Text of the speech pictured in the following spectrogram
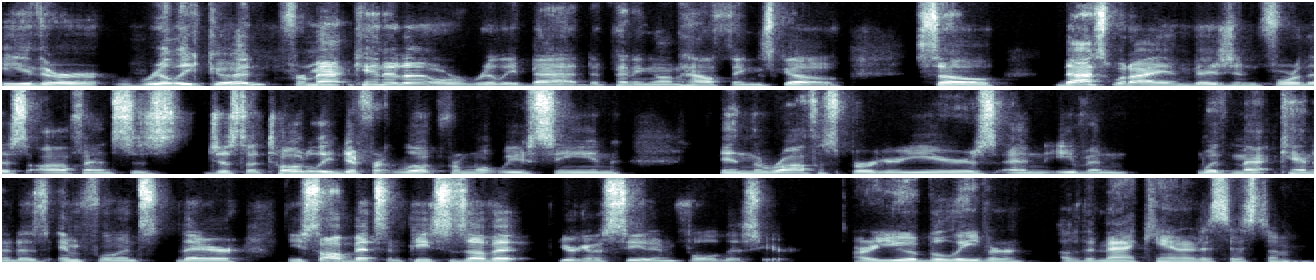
either really good for Matt Canada or really bad, depending on how things go. So that's what I envision for this offense is just a totally different look from what we've seen in the Roethlisberger years, and even with Matt Canada's influence there, you saw bits and pieces of it. You're going to see it in full this year. Are you a believer of the Matt Canada system?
